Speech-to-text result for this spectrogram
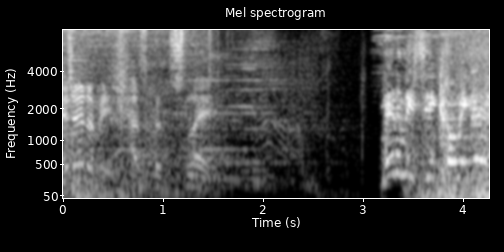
An enemy has been slain. Enemy Enemies incoming there.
